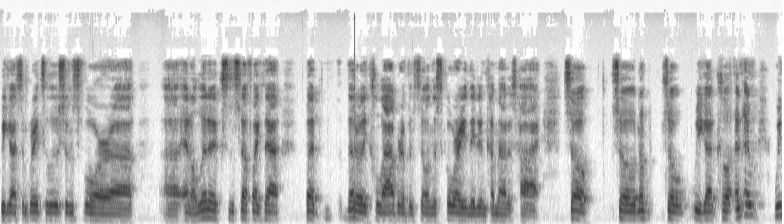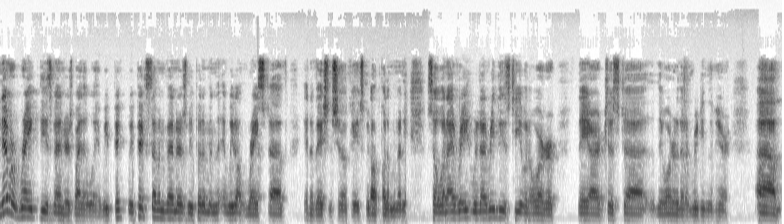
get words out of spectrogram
We got some great solutions for uh, uh, analytics and stuff like that. but they're really collaborative, and so in the scoring they didn't come out as high. So so so we got and, and we never rank these vendors by the way we pick we pick seven vendors we put them in the, and we don't rank stuff innovation showcase we don't put them in any so when i read when i read these to you in order they are just uh, the order that i'm reading them here um,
